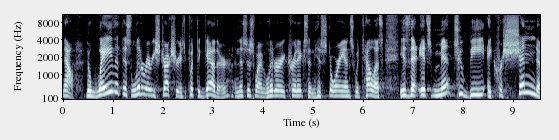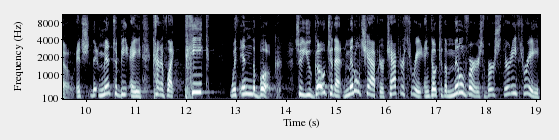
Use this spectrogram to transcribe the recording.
Now, the way that this literary structure is put together, and this is why literary critics and historians would tell us, is that it's meant to be a crescendo. It's meant to be a kind of like peak within the book. So you go to that middle chapter, chapter 3, and go to the middle verse, verse 33,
